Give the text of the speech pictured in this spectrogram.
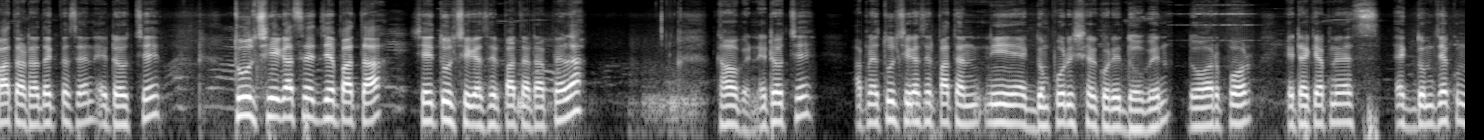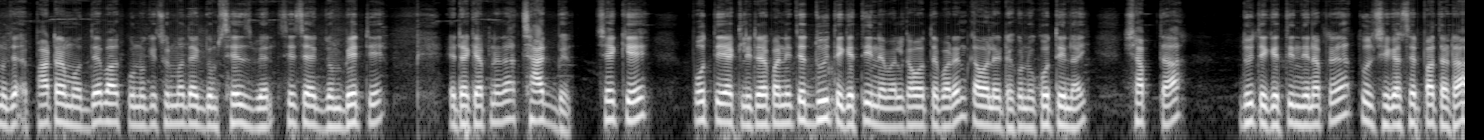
পাতাটা দেখতেছেন, এটা হচ্ছে তুলসী গাছের যে পাতা, সেই তুলসী গাছের পাতাটা আপনারা খাওয়াবেন। এটা হচ্ছে আপনার তুলসী গাছের পাতা নিয়ে একদম পরিষ্কার করে ধোবেন। ধোয়ার পর এটাকে আপনারা একদম যে কোনো পাটার মধ্যে বা কোনো কিছুর মধ্যে একদম সেচবেন, সেচে একদম বেটে এটাকে আপনারা ছাকবেন। ছেঁকে প্রতি এক লিটার পানিতে দুই থেকে তিন এম এল খাওয়াতে পারেন খাওয়ালে এটা কোনো ক্ষতি নাই। সপ্তাহ দুই থেকে তিন দিন আপনারা তুলসী গাছের পাতাটা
